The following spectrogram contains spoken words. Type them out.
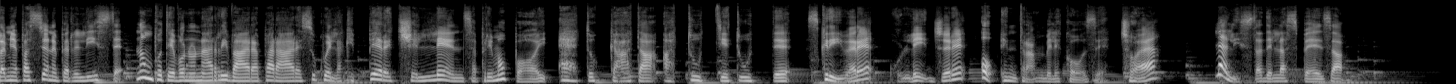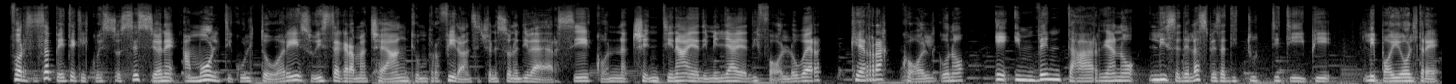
Sapendo la mia passione per le liste, non potevo non arrivare a parare su quella che per eccellenza prima o poi è toccata a tutti e tutte scrivere o leggere o entrambe le cose, cioè la lista della spesa. Forse sapete che questa ossessione ha molti cultori, su Instagram c'è anche un profilo, anzi ce ne sono diversi, con centinaia di migliaia di follower che raccolgono e inventariano liste della spesa di tutti i tipi. Lì poi oltre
